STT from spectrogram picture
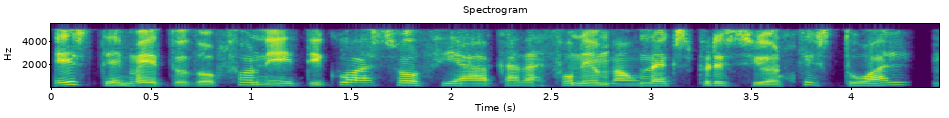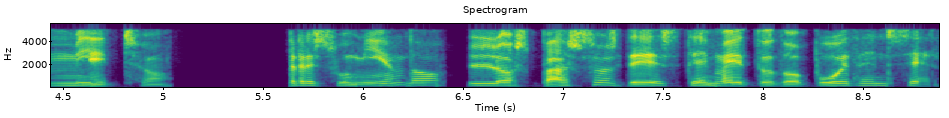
Este método fonético asocia a cada fonema una expresión gestual, micho. Resumiendo, los pasos de este método pueden ser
